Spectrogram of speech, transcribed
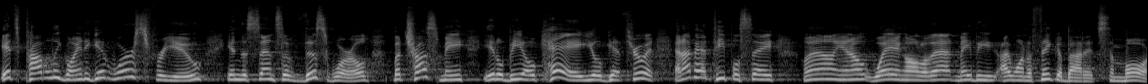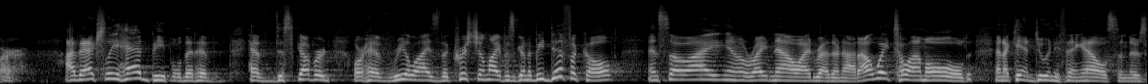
It's probably going to get worse for you in the sense of this world, but trust me, it'll be okay. You'll get through it. And I've had people say, well, you know, weighing all of that, maybe I want to think about it some more. I've actually had people that have, have discovered or have realized the Christian life is going to be difficult. And so I, you know, right now I'd rather not. I'll wait till I'm old and I can't do anything else. And there's,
